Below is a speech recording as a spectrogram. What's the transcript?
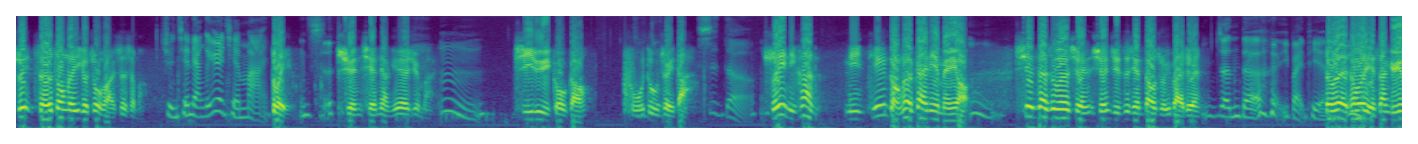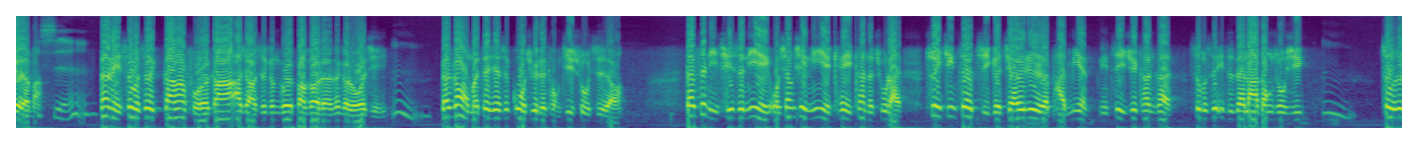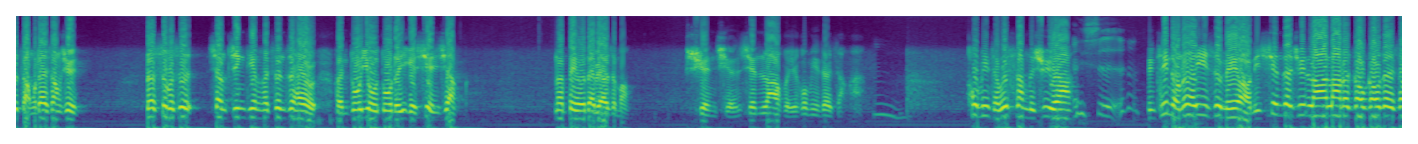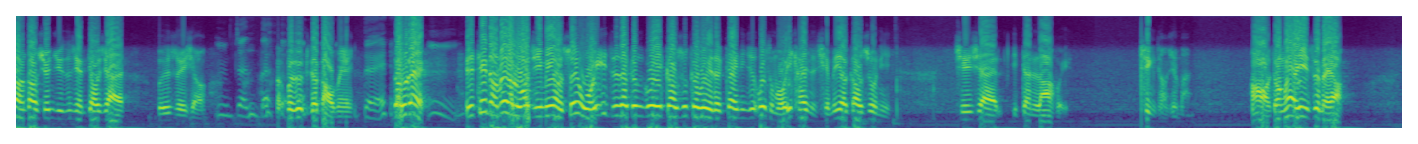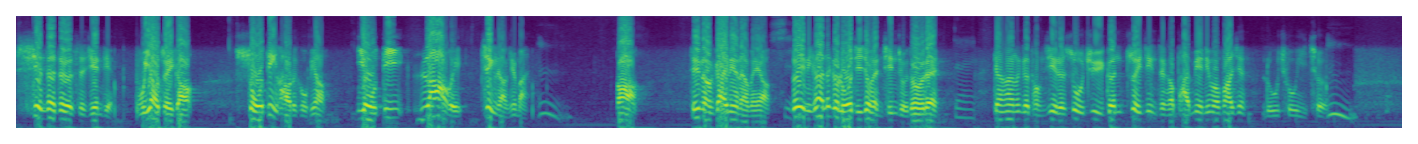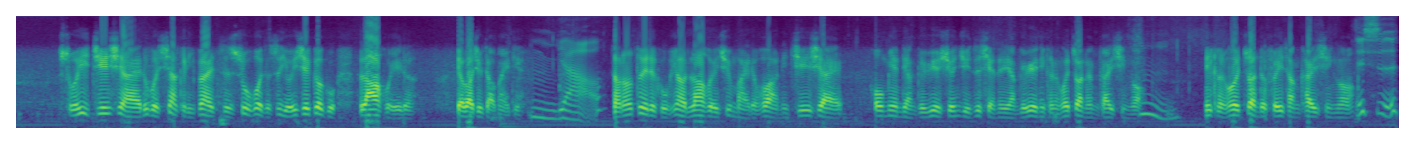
所以折中的一个做法是什么？选前两个月前买，对，是，选前两个月去买，嗯，几率够高，幅度最大。是的，所以你看，你听懂那个概念没有？嗯，现在是不是选选举之前倒数一百天，真的，一百天，对不对？差不多也三个月了嘛。是，那你是不是刚刚符合刚刚阿小老师跟各位报告的那个逻辑？嗯，刚刚我们这些是过去的统计数字哦，但是你其实你也，我相信你也可以看得出来，最近这几个交易日的盘面，你自己去看看，是不是一直在拉东出西？嗯，是不是涨不太上去？那是不是像今天还甚至还有很多又多的一个现象？那背后代表什么？选前先拉回，后面再涨啊，嗯，后面才会上得去啊！哎是，你听懂那个意思没有？你现在去拉拉的高高在上，到选举之前掉下来，不是水小，嗯，真的，不是比较倒霉，对，对不对？嗯，你听懂那个逻辑没有？所以我一直在跟各位告诉各位的概念，就是为什么我一开始前面要告诉你，接下来一旦拉回，进场去买。哦，懂那个意思没有？现在这个时间点不要追高，锁定好的股票有低拉回进场去买。嗯，哦，听懂概念了没有？是所以你看那个逻辑就很清楚，对不对？对，刚刚那个统计的数据跟最近整个盘面，你有没有发现如出一辙？嗯，所以接下来如果下个礼拜指数或者是有一些个股拉回了，要不要去找买点？嗯，要，找到对的股票拉回去买的话，你接下来后面两个月选举之前的两个月，你可能会赚得很开心哦，嗯，你可能会赚得非常开心哦。哎是，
